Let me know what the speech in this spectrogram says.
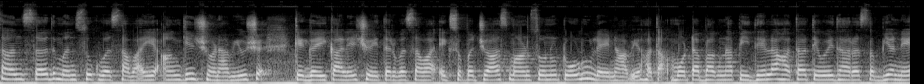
સાંસદ મનસુખ વસાવાએ આ અંગે જણાવ્યું છે કે ગઈકાલે ચૈતર વસાવા એકસો પચાસ માણસોનું ટોળું લઈને આવ્યા હતા. મોટાભાગના પીધેલા હતા તેઓએ ધારાસભ્યને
